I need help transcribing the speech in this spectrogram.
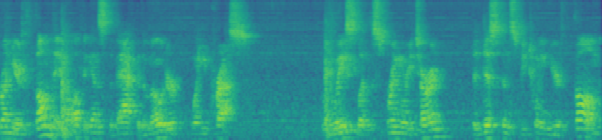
Run your thumbnail up against the back of the motor when you press. Release, let the spring return. The distance between your thumb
